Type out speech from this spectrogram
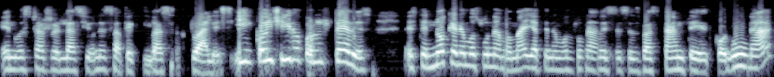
en nuestras relaciones afectivas actuales. Y coincido con ustedes, este, no queremos una mamá, ya tenemos una, a veces es bastante con una,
